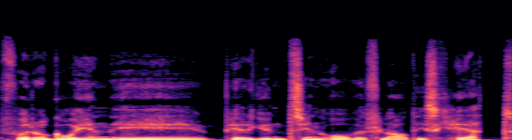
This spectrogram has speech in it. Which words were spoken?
For å gå inn i Per Gynt sin overfladiskhet,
